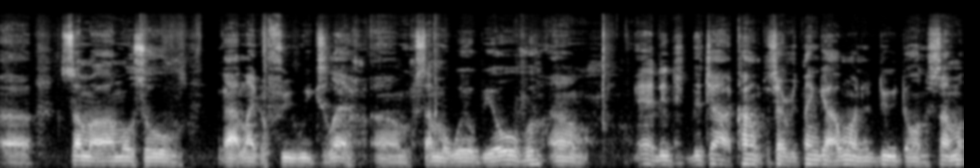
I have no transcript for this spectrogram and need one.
Uh, summer almost over. Got like a few weeks left. Um, summer will be over. Um, yeah, did, did y'all accomplish everything y'all wanted to do during the summer?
